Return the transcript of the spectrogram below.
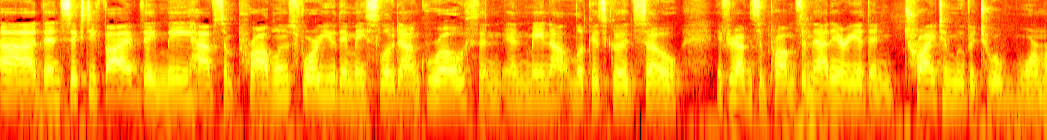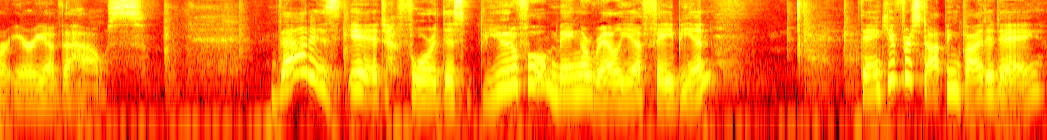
uh, then 65, they may have some problems for you. They may slow down growth and, and may not look as good. So if you're having some problems in that area, then try to move it to a warmer area of the house. That is it for this beautiful Ming Aralia Fabian. Thank you for stopping by today.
